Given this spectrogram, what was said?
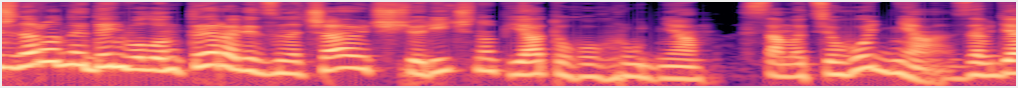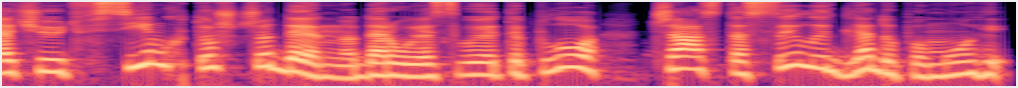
Міжнародний день волонтера відзначають щорічно 5 грудня. Саме цього дня завдячують всім, хто щоденно дарує своє тепло, час та сили для допомоги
